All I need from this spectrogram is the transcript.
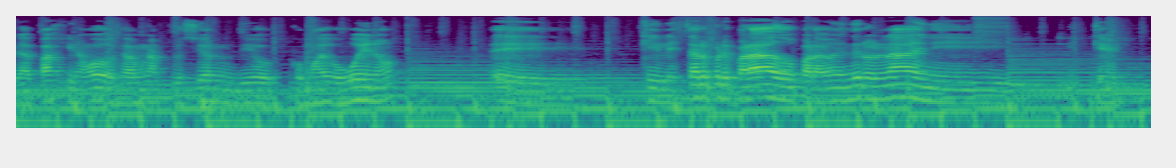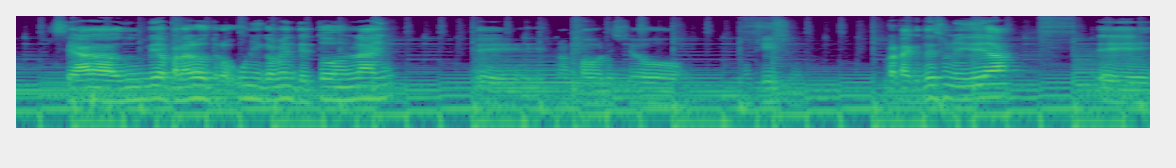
la página web, o sea, una explosión, digo, como algo bueno, eh, que el estar preparado para vender online y, que se haga de un día para el otro únicamente todo online, eh, nos favoreció. Para que te des una idea, eh,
